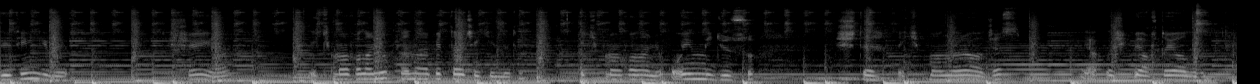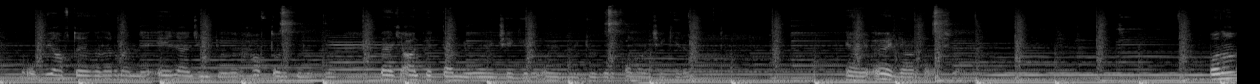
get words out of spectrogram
dediğim gibi şey ya ekipman falan yok. Ben iPad'den çekeyim dedim. Ekipman falan yok. Oyun videosu işte ekipmanları alacağız. Yaklaşık bir haftaya alırım. O bir haftaya kadar ben de eğlence videoları, haftalık vloglar, belki iPad'den bir oyun çekerim, oyun videoları falan çekerim. Yani öyle arkadaşlar. Bana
